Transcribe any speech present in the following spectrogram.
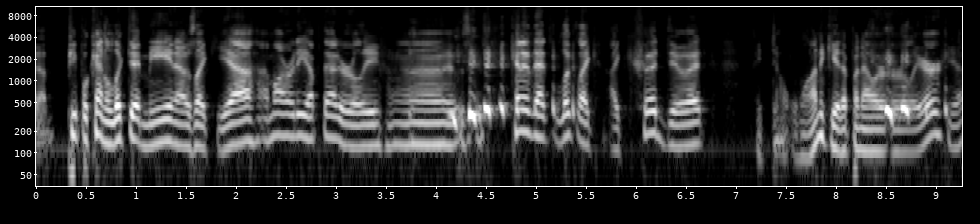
uh, people kind of looked at me and I was like, "Yeah, I'm already up that early." Uh, it was, was kind of that look like I could do it. I don't want to get up an hour earlier. Yeah.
